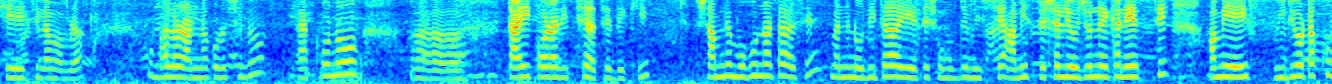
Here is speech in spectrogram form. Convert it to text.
খেয়েছিলাম আমরা। খুব ভালো রান্না করেছিল। এখনও তাই করার ইচ্ছে আছে দেখি। সামনে মোহনাটা আছে মানে নদীটা ইয়েতে সমুদ্রে মিশছে। আমি স্পেশালি ওই জন্য এখানে এসেছি। আমি এই ভিডিওটা খুব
